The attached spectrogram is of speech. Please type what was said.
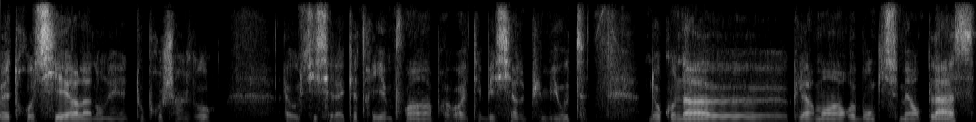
être haussière là dans les tout prochains jours. Là aussi, c'est la quatrième fois, hein, après avoir été baissière depuis mi-août. Donc on a euh, clairement un rebond qui se met en place.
